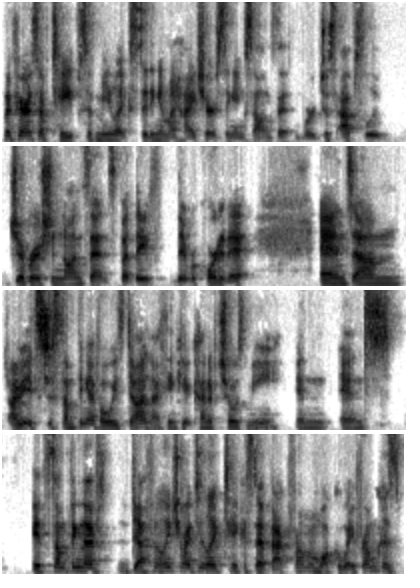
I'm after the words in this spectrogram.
my parents have tapes of me like sitting in my high chair singing songs that were just absolute gibberish and nonsense, but they've, they recorded it. And um, I, it's just something I've always done. I think it kind of chose me and, and it's something that I've definitely tried to like take a step back from and walk away from because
